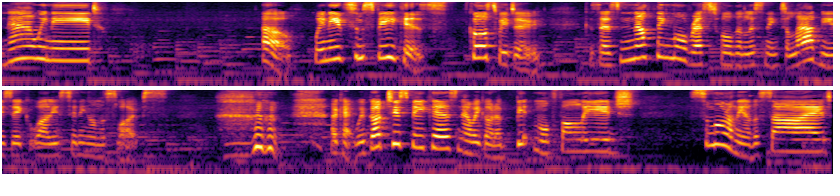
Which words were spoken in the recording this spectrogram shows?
Now we need Oh, we need some speakers. Of course we do, because there's nothing more restful than listening to loud music while you're sitting on the slopes. okay, we've got two speakers, now we've got a bit more foliage, some more on the other side.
